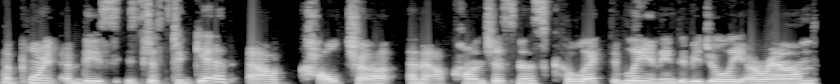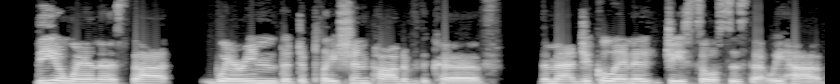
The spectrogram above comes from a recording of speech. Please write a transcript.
the point of this is just to get our culture and our consciousness collectively and individually around the awareness that we're in the depletion part of the curve, the magical energy sources that we have.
